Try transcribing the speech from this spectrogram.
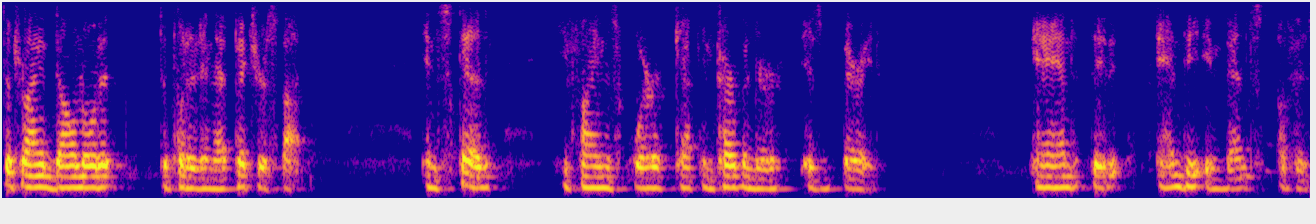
to try and download it to put it in that picture spot. Instead, he finds where Captain Carpenter is buried and the and the events of his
